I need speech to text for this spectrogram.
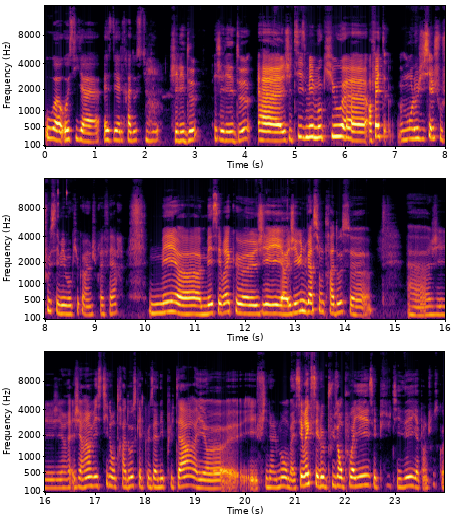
ou euh, aussi euh, SDL Trado Studio? J'ai les deux. J'ai les deux. Euh, J'utilise MemoQ. Euh, en fait, mon logiciel chouchou, c'est MemoQ quand même, je préfère. Mais mais c'est vrai que j'ai j'ai eu une version de Trados. j'ai réinvesti dans Trados quelques années plus tard et, et finalement, bah, c'est vrai que c'est le plus employé, c'est plus utilisé. Il y a plein de choses que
